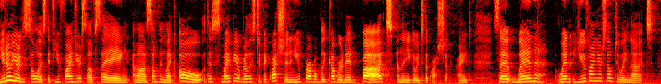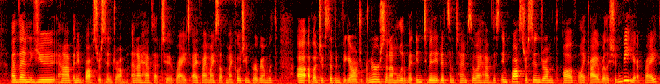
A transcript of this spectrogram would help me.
you know you're the soloist if you find yourself saying uh, something like oh this might be a really stupid question and you probably covered it but and then you go into the question right? So when when you find yourself doing that and then you have an imposter syndrome and i have that too right? I find myself in my coaching program with uh, a bunch of seven figure entrepreneurs and i'm a little bit intimidated sometimes so i have this imposter syndrome of like i really shouldn't be here right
